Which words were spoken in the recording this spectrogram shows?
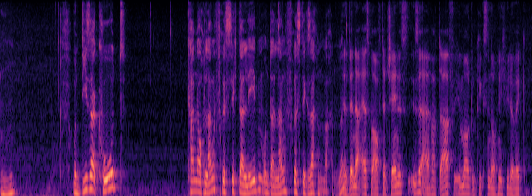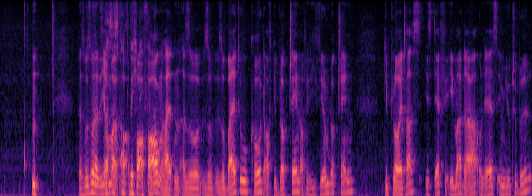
Mhm. Und dieser Code kann auch langfristig da leben und da langfristig Sachen machen. Ne? Also wenn er erstmal auf der Chain ist, ist er einfach da für immer und du kriegst ihn auch nicht wieder weg. Hm. Das muss man sich das auch mal auch vor, wichtig, vor, vor, Augen genau. halten. Also so, sobald du Code auf die Blockchain, auf die Ethereum-Blockchain deployed hast, ist der für immer da und er ist immutable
